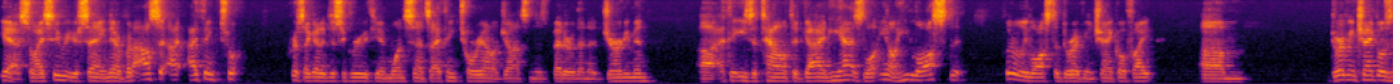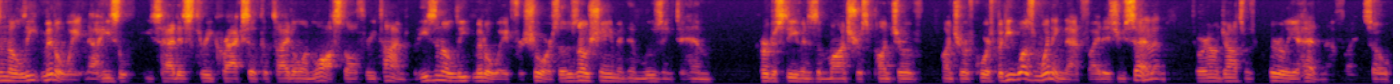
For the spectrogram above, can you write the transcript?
yeah. So I see what you're saying there, but I'll say I, I think Tor- Chris, I got to disagree with you in one sense. I think Toriano Johnson is better than a journeyman. Uh, I think he's a talented guy, and he has, you know, he lost the clearly lost the Derevyanchenko fight. Um, Derevyanchenko's an elite middleweight. Now he's he's had his three cracks at the title and lost all three times, but he's an elite middleweight for sure. So there's no shame in him losing to him. Curtis Stevens is a monstrous puncher of puncher, of course, but he was winning that fight, as you said. And Toriano Johnson was clearly ahead in that fight. So,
